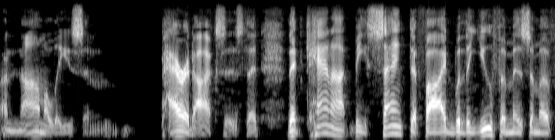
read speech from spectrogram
anomalies and paradoxes that that cannot be sanctified with the euphemism of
